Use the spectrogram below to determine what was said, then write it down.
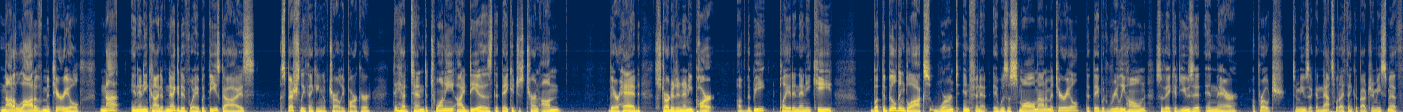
not a lot of material, not in any kind of negative way, but these guys, especially thinking of Charlie Parker, they had 10 to 20 ideas that they could just turn on their head, start it in any part of the beat, play it in any key. But the building blocks weren't infinite. It was a small amount of material that they would really hone so they could use it in their approach to music. And that's what I think about Jimmy Smith.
